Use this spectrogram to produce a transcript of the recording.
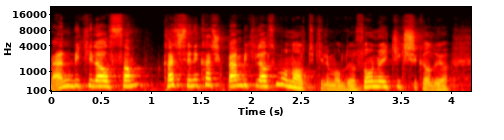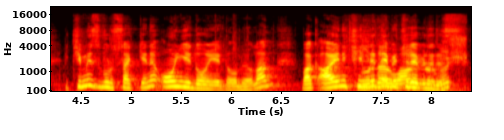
ben bir kill alsam kaç senin kaç? Ben bir kill alsam 16 killim oluyor. Sonra 2 kişi kalıyor. İkimiz vursak gene 17 17 oluyor lan. Bak aynı kill'de Burada de bitirebiliriz. durmuş.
